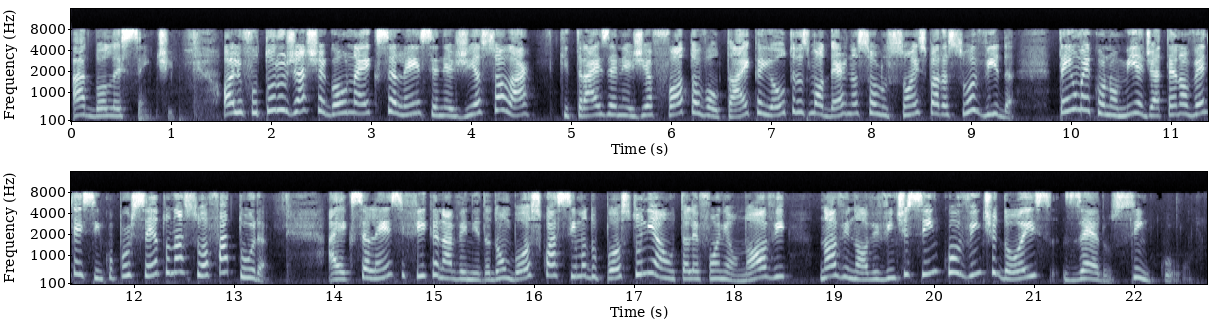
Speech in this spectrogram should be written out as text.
Adolescente. Olha, o futuro já chegou na Excelência Energia Solar, que traz energia fotovoltaica e outras modernas soluções para a sua vida. Tem uma economia de até 95% na sua fatura. A Excelência fica na Avenida Dom Bosco, acima do Posto União. O telefone é o 99925 2205.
